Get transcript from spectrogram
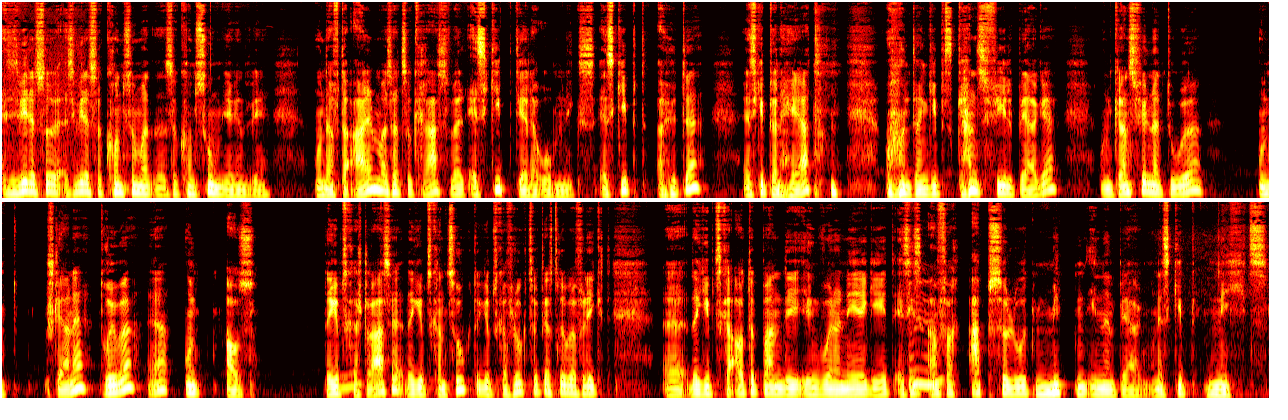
es ist wieder so, es ist wieder so Konsum, so Konsum irgendwie. Und auf der Alm war es halt so krass, weil es gibt ja da oben nichts. Es gibt eine Hütte, es gibt einen Herd und dann gibt's ganz viel Berge und ganz viel Natur und Sterne drüber, ja, und aus. Da gibt's keine Straße, da gibt's keinen Zug, da gibt's kein Flugzeug, das drüber fliegt, äh, da gibt's keine Autobahn, die irgendwo in der Nähe geht. Es ist einfach absolut mitten in den Bergen und es gibt nichts.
